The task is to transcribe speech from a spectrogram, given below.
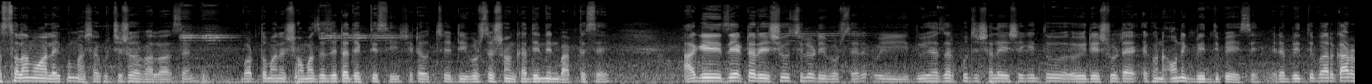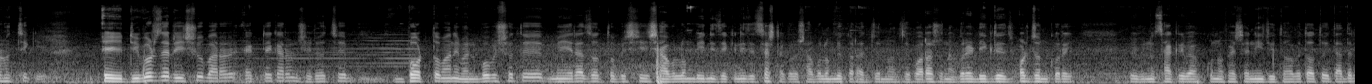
আসসালামু আলাইকুম, আশা করছি সবাই ভালো আছেন। বর্তমানে সমাজে যেটা দেখতেছি, সেটা হচ্ছে ডিভোর্সের সংখ্যা দিন দিন বাড়তেছে। আগে যে একটা রেশিও ছিল ডিভোর্সের, ওই দুই হাজার পঁচিশ সালে এসে কিন্তু ওই রেশিওটা এখন অনেক বৃদ্ধি পেয়েছে। এটা বৃদ্ধি পাওয়ার কারণ হচ্ছে কি এই ডিভোর্সের ইস্যু বাড়ার একটাই কারণ সেটা হচ্ছে বর্তমানে মানে ভবিষ্যতে মেয়েরা যত বেশি স্বাবলম্বী নিজেকে নিজে চেষ্টা করে স্বাবলম্বী করার জন্য, যে পড়াশোনা করে ডিগ্রি অর্জন করে, বিভিন্ন চাকরি বা কোনো পেশায় নিয়োজিত হবে, ততই তাদের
